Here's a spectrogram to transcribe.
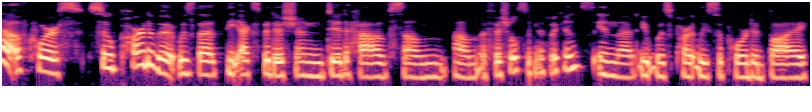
Yeah, of course. So part of it was that the expedition did have some um, official significance in that it was partly supported by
